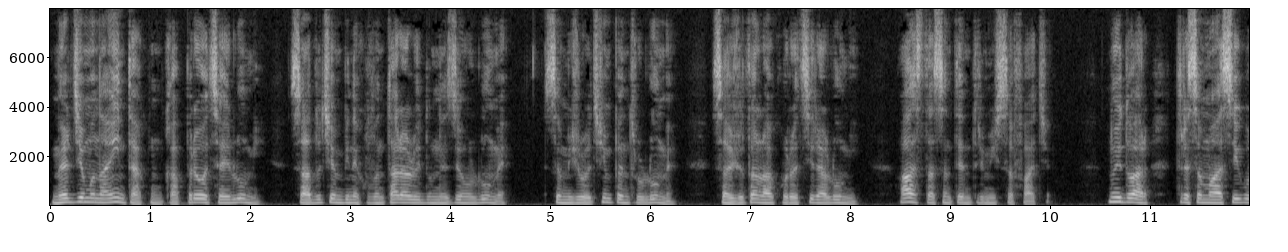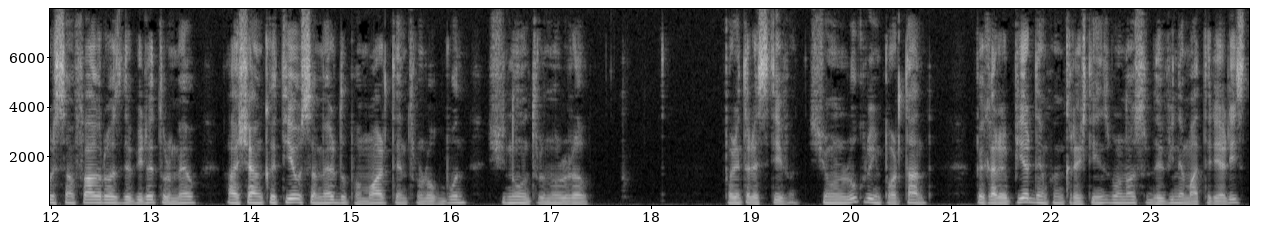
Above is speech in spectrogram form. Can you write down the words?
Mergem înainte acum ca preoți ai lumii, să aducem binecuvântarea lui Dumnezeu în lume, să mijlocim pentru lume, să ajutăm la curățirea lumii. Asta suntem trimiși să facem. Nu-i doar, trebuie să mă asigur să-mi fac rost de biletul meu așa încât eu să merg după moarte într-un loc bun și nu într-unul rău. Părintele Steven, și un lucru important pe care îl pierdem când creștinismul nostru devine materialist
